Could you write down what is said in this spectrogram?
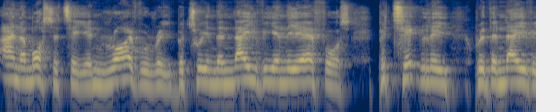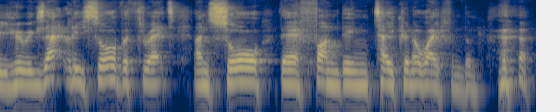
animosity and rivalry between the Navy and the Air Force, particularly with the Navy, who exactly saw the threat and saw their funding taken away from them.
